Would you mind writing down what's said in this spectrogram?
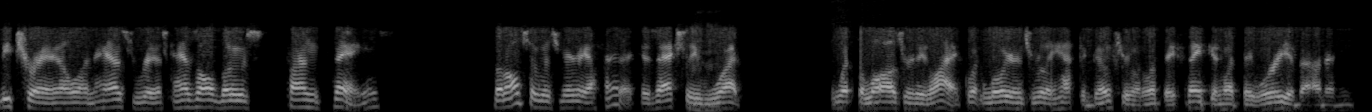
betrayal and has risk, has all those fun things, but also is very authentic, is actually Mhm. what what the law is really like, what lawyers really have to go through and what they think and what they worry about and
